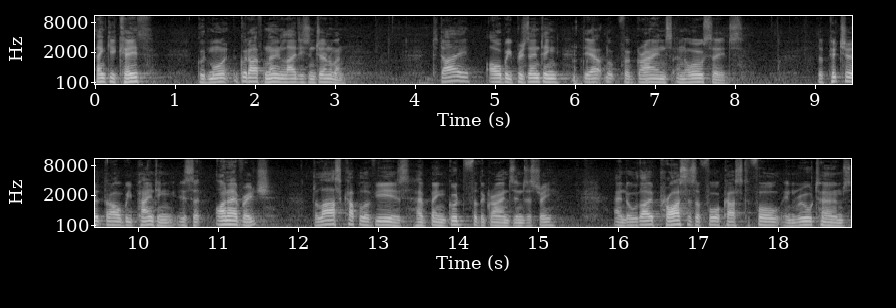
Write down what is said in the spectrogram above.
Thank you, Keith. Good, good afternoon, ladies and gentlemen. Today, I'll be presenting the outlook for grains and oilseeds. The picture that I'll be painting is that, on average, the last couple of years have been good for the grains industry, and although prices are forecast to fall in real terms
